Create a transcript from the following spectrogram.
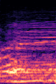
Praise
